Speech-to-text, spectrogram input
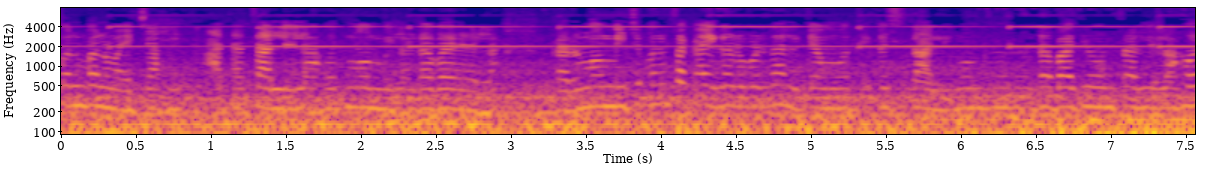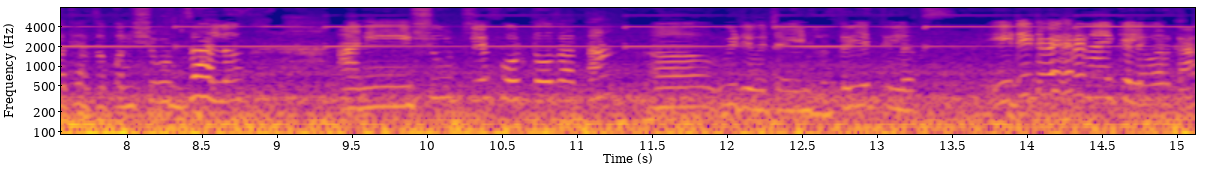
पण बनवायची आहे. आता चाललेलं आहोत मम्मीला डबा द्यायला कारण मम्मीची पण सकाळी गडबड झाली त्यामुळे ती तशी चालली. मग डबा घेऊन चाललेला आहोत. ह्याचं पण शूट झालं. आणि शूटचे फोटोज आता व्हिडिओच्या एंडला तर येतीलच. एडिट वगैरे नाही केले बरं का?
